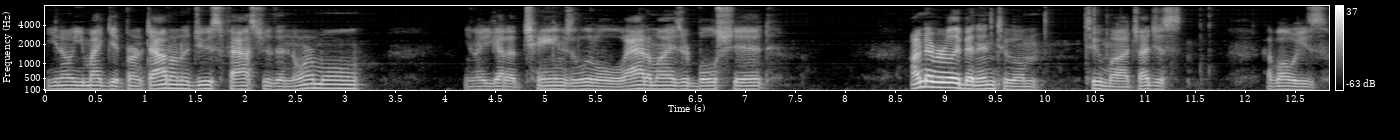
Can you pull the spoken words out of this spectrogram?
you know you might get burnt out on a juice faster than normal. You know you got to change the little atomizer bullshit. I've never really been into them too much. I just have always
